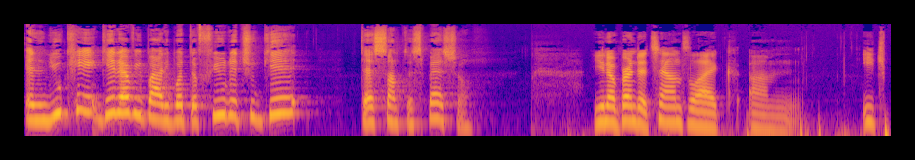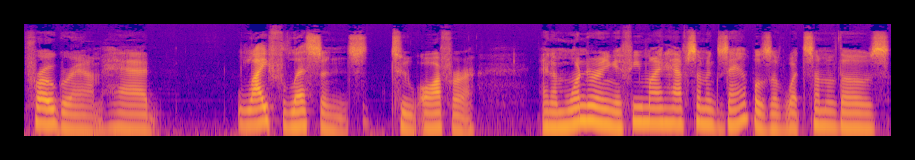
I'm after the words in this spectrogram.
And you can't get everybody, but the few that you get, that's something special. You know, Brenda, it sounds like um, each program had life lessons to offer. And I'm wondering if you might have some examples of what some of those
